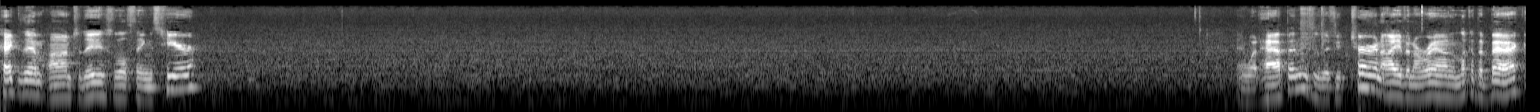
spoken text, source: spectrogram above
peg them onto these little things here. And what happens is if you turn Ivan around and look at the back,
